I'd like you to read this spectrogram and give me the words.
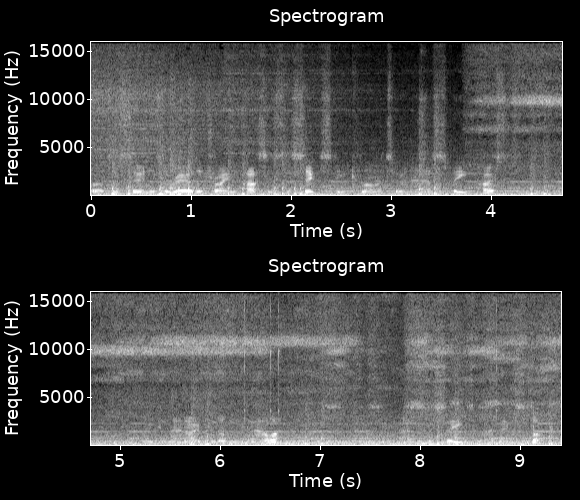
But as soon as the rear of the train passes the 60 km an hour speed post we can then open up the power and proceed to our next stop.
